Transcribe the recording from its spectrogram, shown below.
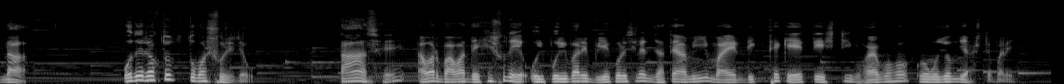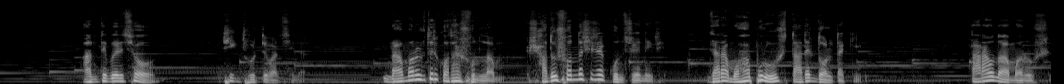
না। ওদের রক্ত তো তোমার শরীরেও। তা আছে। আমার বাবা দেখে শুনে ওই পরিবারে বিয়ে করেছিলেন যাতে আমি মায়ের দিক থেকে তেষ্টি ভয়াবহ ক্রোমোজোম নিয়ে আসতে পারি। আনতে পেরেছ? ঠিক ধরতে পারছি না। না মানুষদের কথা শুনলাম। সাধু সন্ন্যাসীরা কোন শ্রেণির? যারা মহাপুরুষ, তাদের দলটা কি? তারাও না মানুষ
